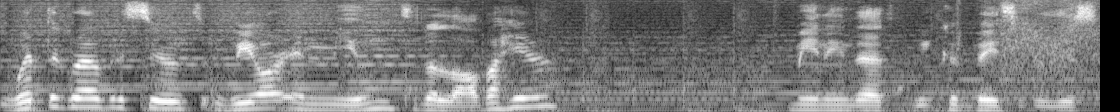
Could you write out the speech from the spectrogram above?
with the gravity suit, we are immune to the lava here, meaning that we could basically just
